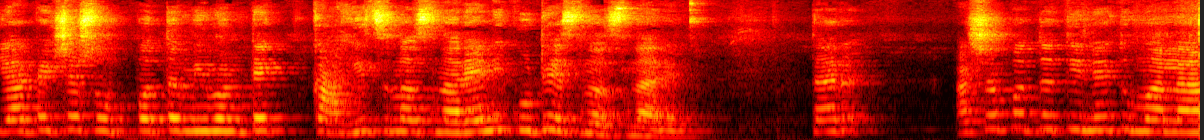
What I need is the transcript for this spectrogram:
यापेक्षा सोपं तर मी म्हणते काहीच नसणार आहे आणि कुठेच नसणार आहे. तर अशा पद्धतीने तुम्हाला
